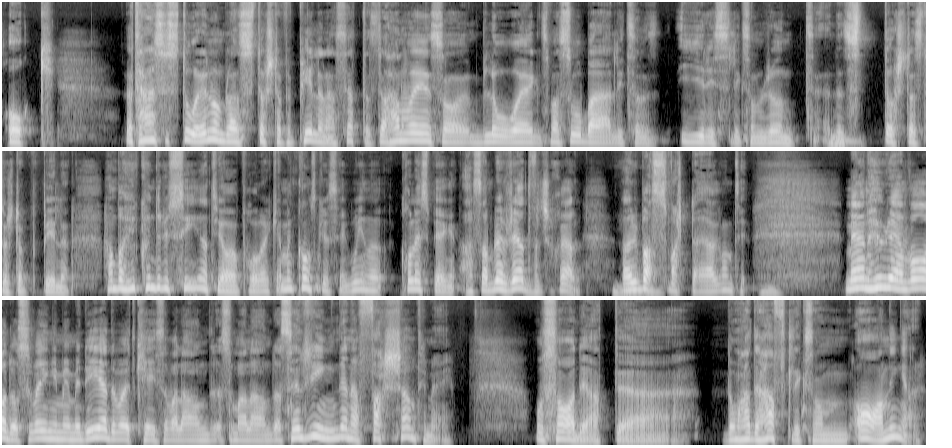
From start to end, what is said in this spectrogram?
Och Att han är så stor, det är nog bland de största pupillerna jag sett. Alltså, han var ju så blåögd, så man såg bara liksom iris liksom runt den största, största pupillen. Han bara, hur kunde du se att jag var påverkad? Men kom ska vi se, gå in och kolla i spegeln. Alltså han blev rädd för sig själv. Han hade bara svarta ögon typ. Men hur det än var då så var det inget mer med det. Det var ett case av alla andra, som alla andra. Sen ringde den här farsan till mig. Och sa det att eh, de hade haft liksom aningar.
